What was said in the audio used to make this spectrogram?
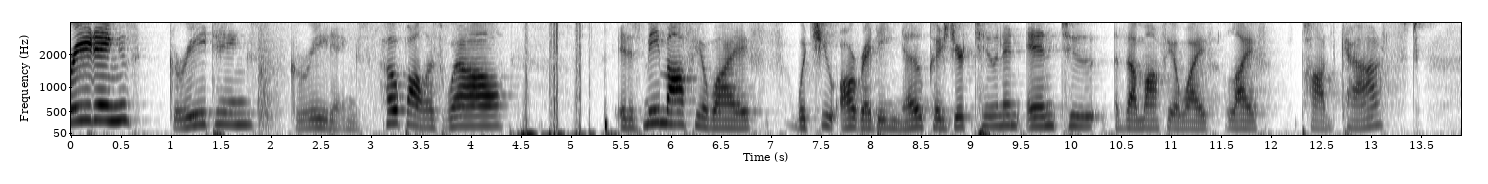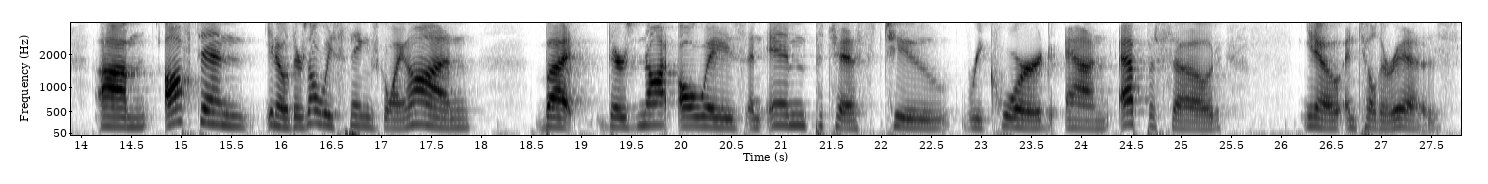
Greetings, greetings, greetings. Hope all is well. It is me, Mafia Wife, which you already know because you're tuning into the Mafia Wife Life podcast. Um, often, you know, there's always things going on, but there's not always an impetus to record an episode, you know, until there is.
